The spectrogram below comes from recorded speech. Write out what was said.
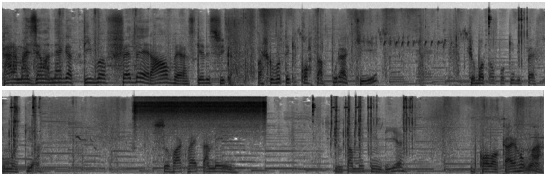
Cara, mas é uma negativa federal, velho. Que eles ficam. Acho que eu vou ter que cortar por aqui. Deixa eu botar um pouquinho de perfume aqui, ó. O sovaco vai estar tá meio não tá muito em dia. Vou colocar e vamos lá.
